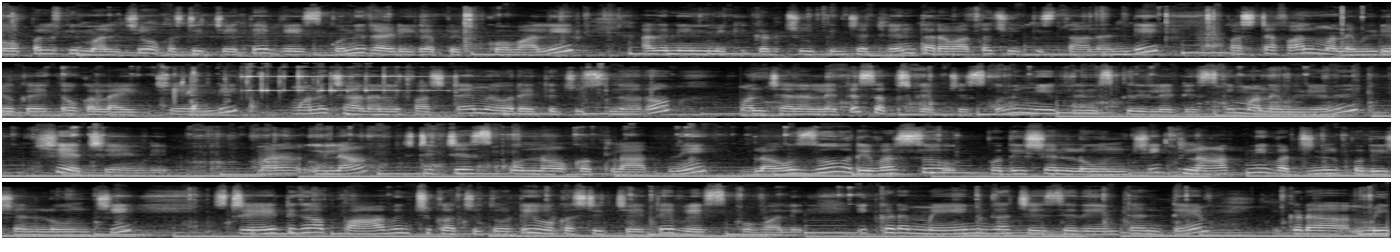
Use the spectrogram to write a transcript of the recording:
లోపలికి మలిచి ఒక స్టిచ్ అయితే వేసుకొని రెడీగా పెట్టుకోవాలి. అది నేను మీకు ఇక్కడ చూపించట్లేను. తర్వాత చూపిస్తానండి. ఫస్ట్ ఆఫ్ ఆల్ మన వీడియోకి అయితే ఒక లైక్ చేయండి. మన ఛానల్ని ఫస్ట్ టైం ఎవరైతే చూస్తున్నారో మన ఛానల్ అయితే సబ్స్క్రైబ్ చేసుకొని మీ ఫ్రెండ్స్కి రిలేటివ్స్కి మన వీడియోని షేర్ చేయండి. మనం ఇలా స్టిచ్ చేసుకున్న ఒక క్లాత్ని బ్లౌజ్ రివర్స్ పొజిషన్లో ఉంచి క్లాత్ని ఒరిజినల్ పొజిషన్లో ఉంచి స్ట్రైట్గా పావించు ఖర్చుతోటి ఒక స్టిచ్ అయితే వేసుకోవాలి. ఇక్కడ మెయిన్గా చేసేది ఏంటంటే ఇక్కడ మీ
